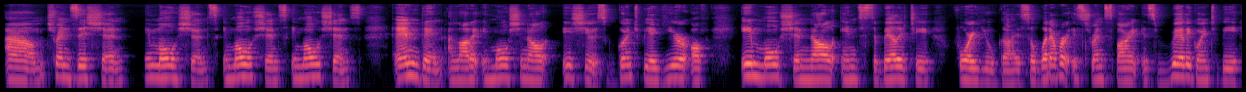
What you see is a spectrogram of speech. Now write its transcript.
um transition emotions, emotions, emotions, ending a lot of emotional issues. Going to be a year of emotional instability for you guys. So whatever is transpiring is really going to be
